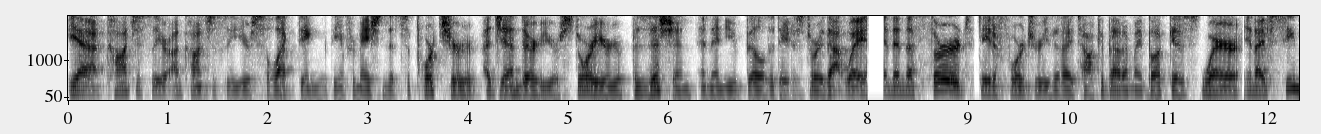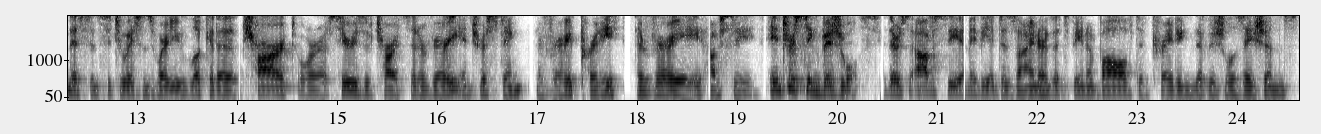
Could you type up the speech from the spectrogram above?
Yeah, consciously or unconsciously, you're selecting the information that supports your agenda or your story or your position, and then you build a data story that way. And then the third data forgery that I talk about in my book is where, and I've seen this in situations where you look at a chart or a series of charts that are very interesting. They're very pretty. They're very obviously interesting visuals. There's obviously maybe a designer that's being involved in creating the visualizations.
